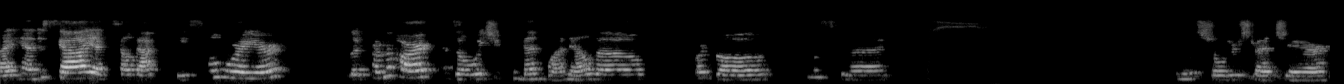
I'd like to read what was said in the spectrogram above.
Right hand to sky, exhale back, peaceful warrior. Lift from the heart. As always, you can bend one elbow or both. Feels good. Shoulder stretch here.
